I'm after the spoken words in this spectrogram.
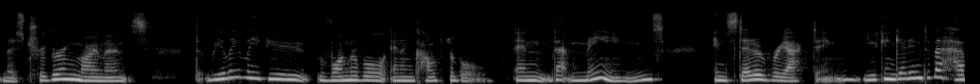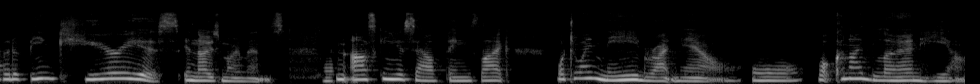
those triggering moments that really leave you vulnerable and uncomfortable. And that means instead of reacting, you can get into the habit of being curious in those moments and asking yourself things like, what do I need right now? Or what can I learn here?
